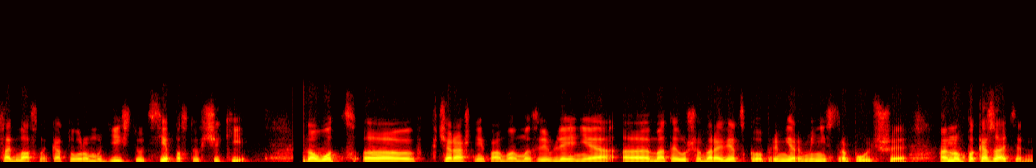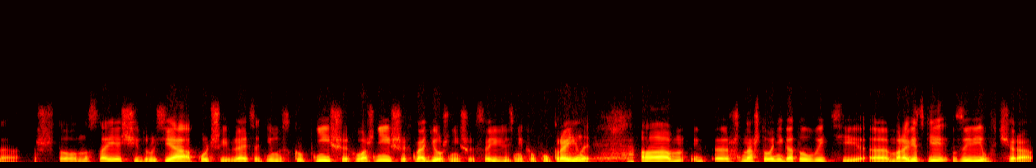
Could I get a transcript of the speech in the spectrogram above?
согласно которому действуют все поставщики. Но вот э, вчерашнее, по-моему, заявление э, Матеуша Моровецкого, премьер-министра Польши, оно показательно, что настоящие друзья, а Польша является одним из крупнейших, важнейших, надежнейших союзников Украины, э, на что они готовы идти. Э, Моровецкий заявил вчера,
